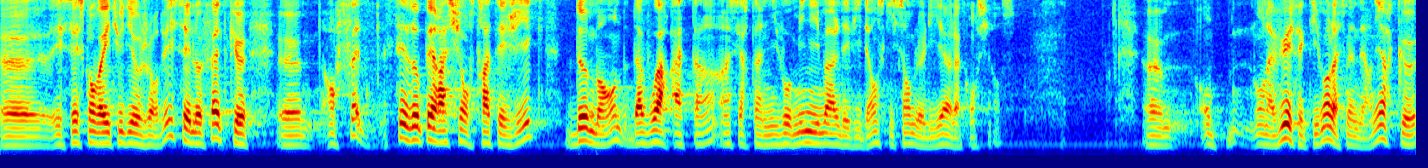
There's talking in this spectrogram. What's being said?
Euh, et c'est ce qu'on va étudier aujourd'hui, c'est le fait que, en fait, ces opérations stratégiques demandent d'avoir atteint un certain niveau minimal d'évidence qui semble lié à la conscience. Euh, on, a vu effectivement la semaine dernière qu'on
